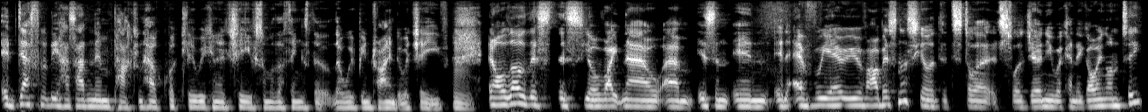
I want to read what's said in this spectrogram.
it definitely has had an impact on how quickly we can achieve some of the things that, that we've been trying to achieve. Mm. And although this this you know right now um, isn't in in every area of our business, you know it's still a it's still a journey we're kind of going on to.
